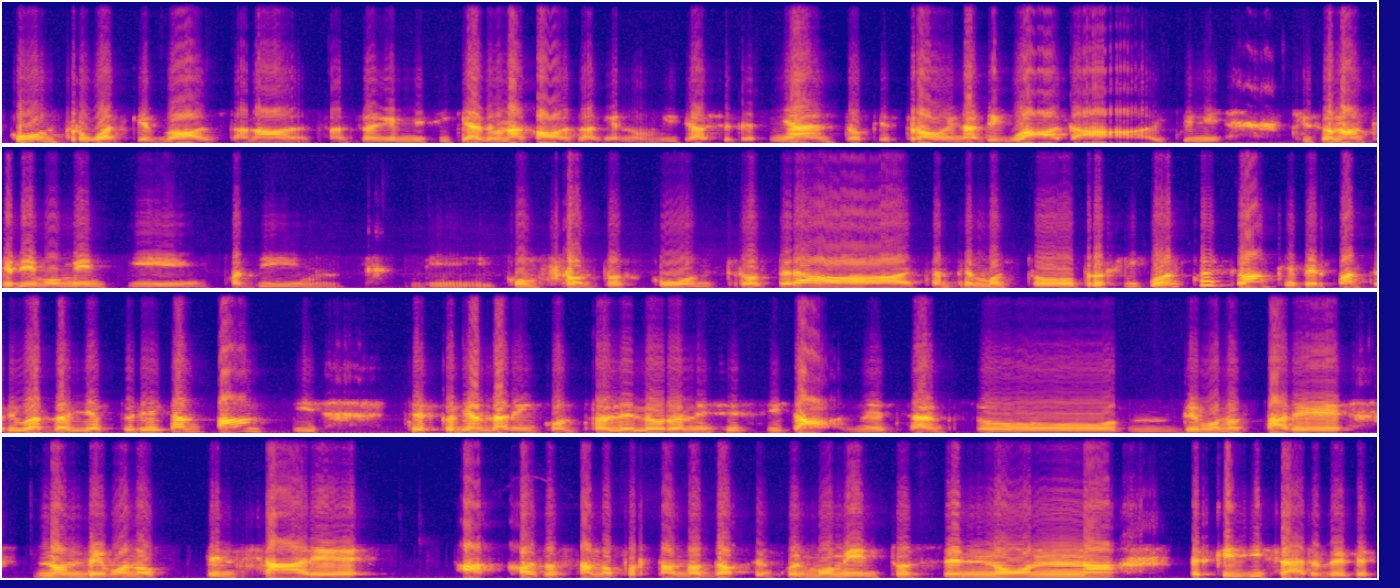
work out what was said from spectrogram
scontro qualche volta, no? nel senso che mi si chiede una cosa che non mi piace per niente o che trovo inadeguata, quindi ci sono anche dei momenti un po' di, di confronto-scontro, però è sempre molto proficuo e questo anche per quanto riguarda gli attori e i cantanti, cerco di andare incontro alle loro necessità, nel senso devono stare, non devono pensare a cosa stanno portando addosso in quel momento se non perché gli serve per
